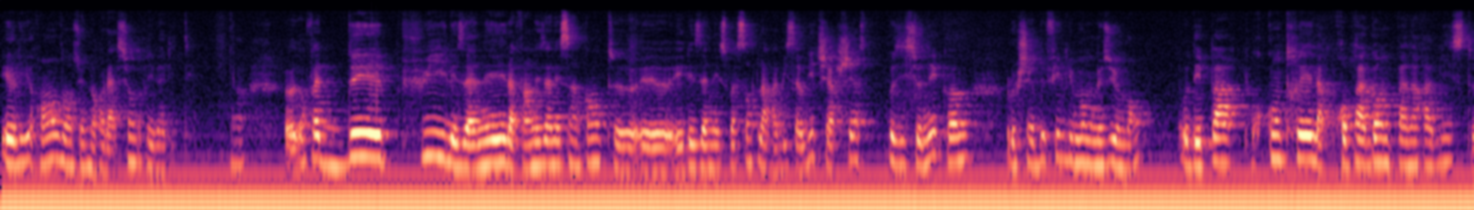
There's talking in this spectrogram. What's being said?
et l'Iran dans une relation de rivalité. Hein. Euh, en fait, depuis les années, la fin des années 50 euh, et les années 60, l'Arabie saoudite cherchait à se positionner comme le chef de file du monde musulman. Au départ, pour contrer la propagande panarabiste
